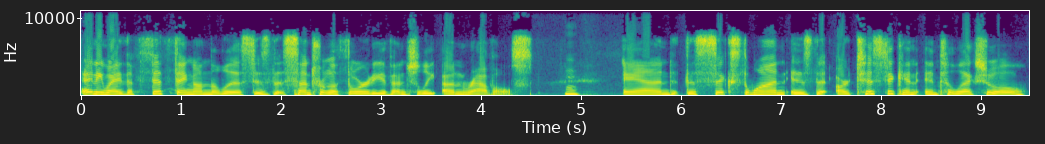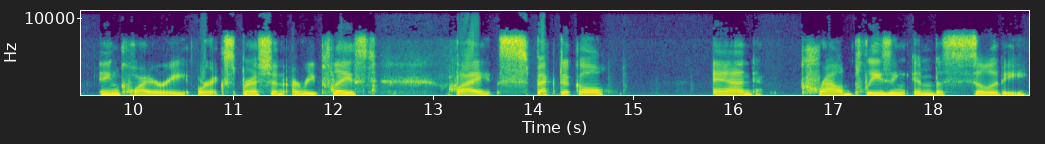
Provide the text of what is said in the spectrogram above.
Anyway, the fifth thing on the list is that central authority eventually unravels. Hmm. And the sixth one is that artistic and intellectual inquiry or expression are replaced by spectacle and crowd pleasing imbecility.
